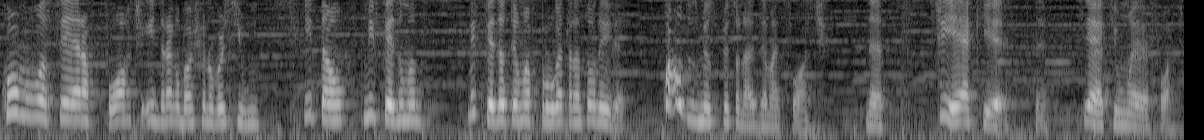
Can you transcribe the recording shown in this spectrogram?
Como você era forte em Dragon Ball Xenoverse 1? Então, me fez uma. Me fez eu ter uma pulga atrás da orelha. Qual dos meus personagens é mais forte? Né? Se é que é. Né? Se é que um é forte.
